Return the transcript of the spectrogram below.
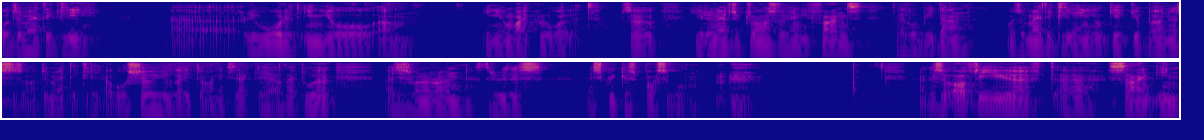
automatically uh, rewarded in your um, in your micro wallet. So you don't have to transfer any funds. That will be done automatically and you'll get your bonuses automatically. I will show you later on exactly how that works I just want to run through this as quick as possible. Okay so after you have uh, signed in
